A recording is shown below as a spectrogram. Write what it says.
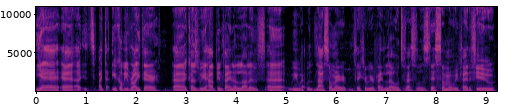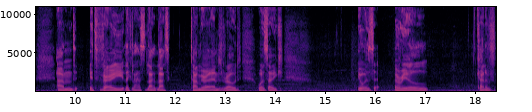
Yeah, uh, it's, I, you could be right there because uh, we have been playing a lot of. Uh, we last summer in particular we were playing loads of festivals. This summer we played a few, and it's very like last last, last time we were at End of the Road was like it was a real kind of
